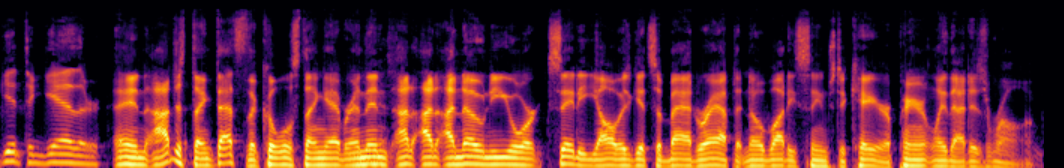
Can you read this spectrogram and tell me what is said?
get together. And I just think that's the coolest thing ever. And then I, I, I know New York City always gets a bad rap that nobody seems to care. Apparently, that is wrong.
